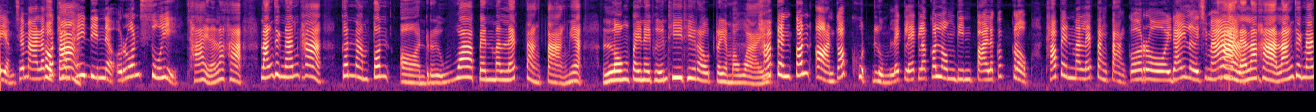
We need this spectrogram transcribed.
ลี่ยมๆใช่ไหมแล้วถูก็กต้องทำให้ดินเนี่ยร่วนซุย ใช่แล้วล่ะค่ะ หลังจากนั้นค่ะ ก็นำต้นอ่อนหรือว่าเป็นเมล็ดต่างๆ เนี่ยลงไปในพื้นที่ที่เราเตรียมเอาไว้ ถ้าเป็นต้นอ่อนก็ขุดหลุมเล็กๆ แล้วก็ลงดินไปแล้วก็กลบ ถ้าเป็นเมล็ดต่างๆ ก็โรยได้เลยใช่ไหมใช่แล้วล่ะค่ะ หลังจากนั้น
